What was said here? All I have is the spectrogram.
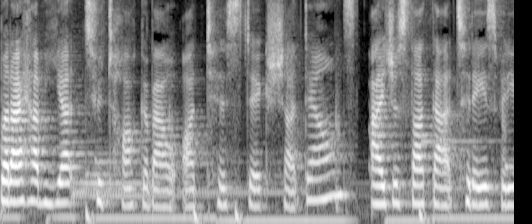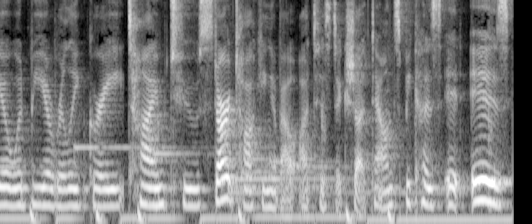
but I have yet to talk about autistic shutdowns. I just thought that today's video would be a really great time to start talking about autistic shutdowns because it is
